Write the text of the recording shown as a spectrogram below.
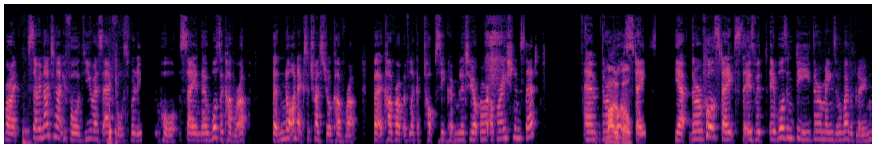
Right. So in 1994, the U.S. Air Force released a report saying there was a cover-up, but not an extraterrestrial cover-up, but a cover-up of like a top secret military oper- operation instead. Um, the report Mogul. states, yeah, the report states that is with, it was indeed the remains of a weather balloon,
